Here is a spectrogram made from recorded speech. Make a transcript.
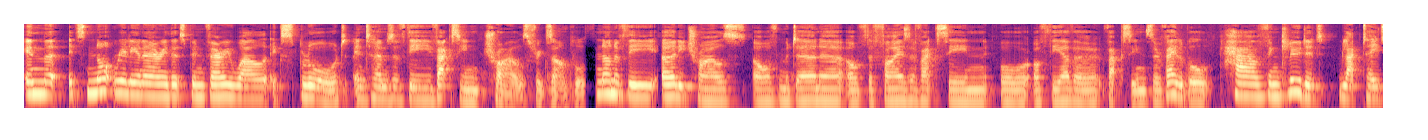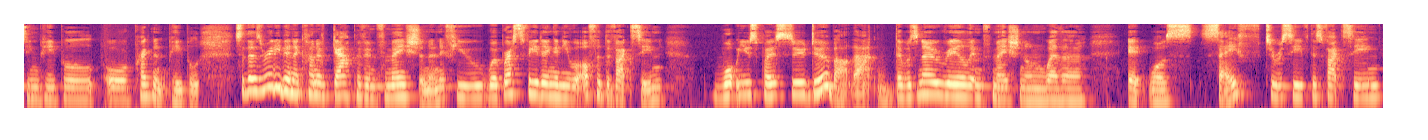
in that it's not really an area that's been very well explored in terms of the vaccine trials, for example. None of the early trials of Moderna, of the Pfizer vaccine, or of the other vaccines that are available have included lactating people or pregnant people. So there's really been a kind of gap of information. And if you were breastfeeding and you were offered the vaccine, what were you supposed to do about that? There was no real information on whether it was safe to receive this vaccine,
